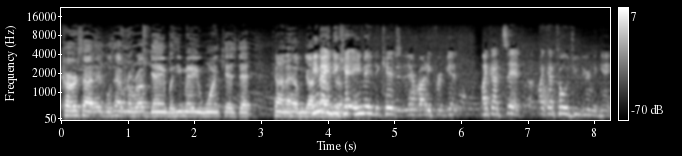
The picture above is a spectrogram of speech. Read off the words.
Kearse had, was having a rough game, but he made one catch that kind of helped him. Got He made the ca- he made the catch that everybody forget. Like I said, like I told you during the game,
